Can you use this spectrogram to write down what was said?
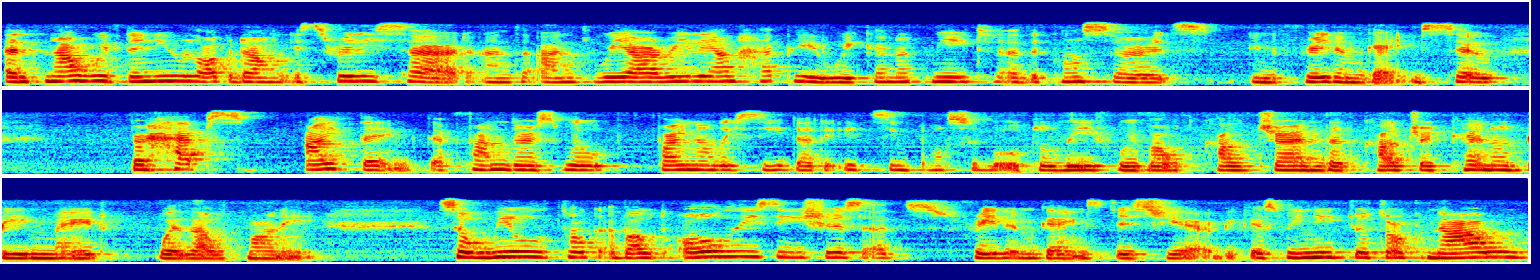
And now with the new lockdown, it's really sad, and, and we are really unhappy we cannot meet at the concerts in the Freedom Games. So perhaps I think the funders will finally see that it's impossible to live without culture and that culture cannot be made without money. So we'll talk about all these issues at Freedom Games this year because we need to talk now,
